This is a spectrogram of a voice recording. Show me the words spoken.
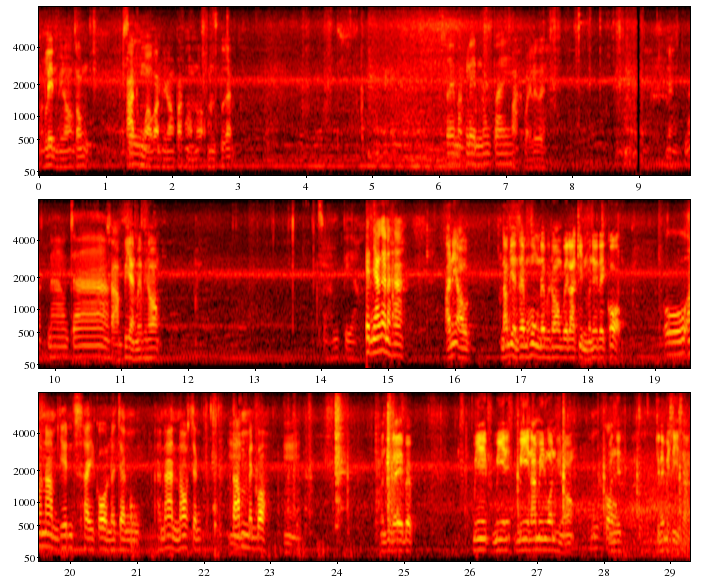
มันเล่นพี่น้องต้องปัดหัวก่อนพี่น้องปัดหัวมันออกมันเปื้อนใส่หมักเล่นลงไปปักไปเลยหนึ่งหมักนาวจ้าสามเปียงเลยพี่น้องสามเปียงเป็นหยังกันนะฮะอันนี้เอาน้ำเย็นใส่มะฮุ่งได้พี่น้องเวลากินมันจะได้กรอบโอ้เอาน้ำเย็นใส่ก่อนแล้วจัง อันนั้นเนาะจังอืมตำเป็นบ่อืมมันจะได้แบบมีมีมีน้ำมีนวลพี่น้อง มันกรอมับนจะกินได้มีสีสัน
